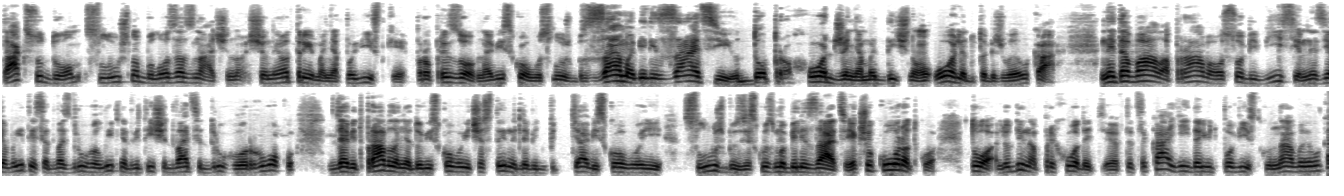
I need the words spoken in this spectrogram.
Так, судом слушно було зазначено, що неотримання повістки про призов на військову службу за мобілізацію до проходження медичного огляду, тобі ж ВЛК, не давала права особі 8 не з'явитися 22 липня 2022 року для відправлення до військової частини для відбуття військової служби у зв'язку з мобілізацією. Якщо коротко, то людина приходить е, в ТЦК, їй дають повістку на ВЛК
